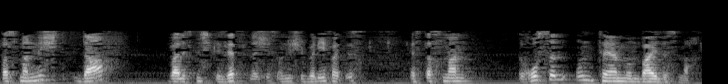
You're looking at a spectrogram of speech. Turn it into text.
was man nicht darf, weil es nicht gesetzlich ist und nicht überliefert ist, ist, dass man Russel und Thermum beides macht.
